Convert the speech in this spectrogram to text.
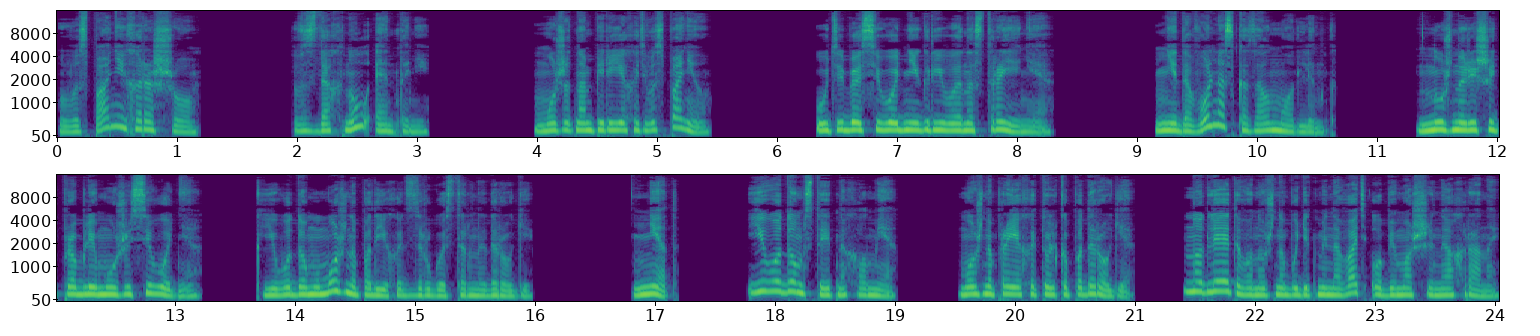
В Испании хорошо. Вздохнул Энтони. Может, нам переехать в Испанию? У тебя сегодня игривое настроение. Недовольно сказал Модлинг. Нужно решить проблему уже сегодня. К его дому можно подъехать с другой стороны дороги? Нет. Его дом стоит на холме. Можно проехать только по дороге. Но для этого нужно будет миновать обе машины охраны.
